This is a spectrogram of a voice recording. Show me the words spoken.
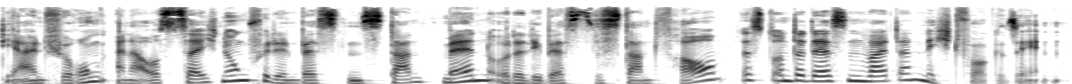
Die Einführung einer Auszeichnung für den besten Stuntman oder die beste Stuntfrau ist unterdessen weiter nicht vorgesehen.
